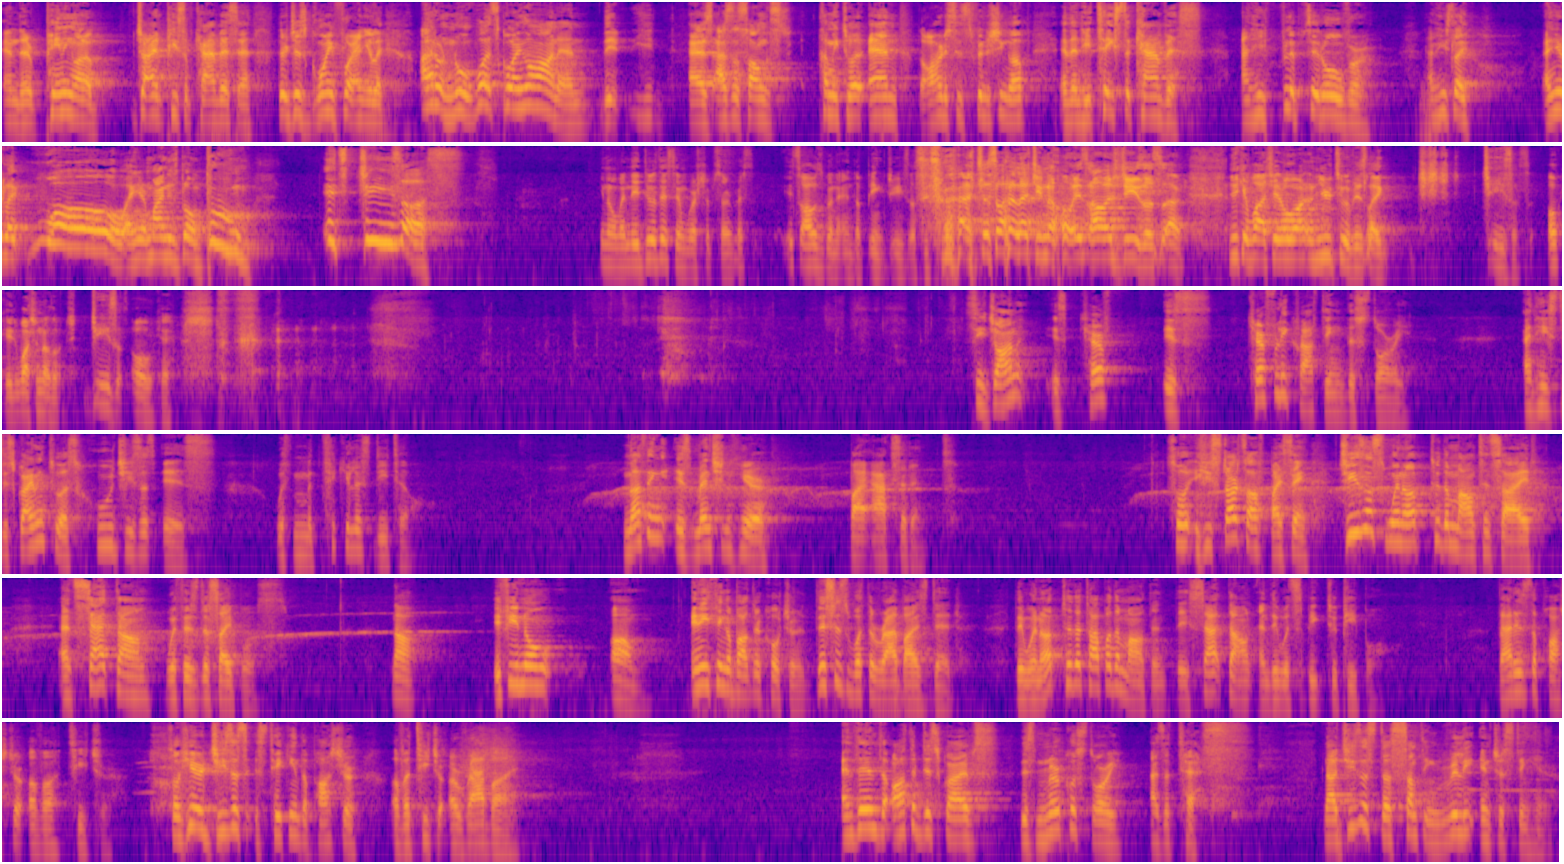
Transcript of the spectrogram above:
and they're painting on a giant piece of canvas and they're just going for it. And you're like, I don't know what's going on. And the, he, as, as the song's coming to an end, the artist is finishing up and then he takes the canvas and he flips it over. And he's like, and you're like, whoa, and your mind is blown, boom, it's Jesus. You know, when they do this in worship service, it's always going to end up being Jesus. I just want to let you know, it's always Jesus. Uh, you can watch it on YouTube, it's like, Jesus. Okay, watch another one. Jesus. Oh, okay. See, John is, caref- is carefully crafting this story and he's describing to us who Jesus is with meticulous detail. Nothing is mentioned here by accident. So he starts off by saying, Jesus went up to the mountainside and sat down with his disciples. Now, if you know um, anything about their culture, this is what the rabbis did. They went up to the top of the mountain, they sat down, and they would speak to people. That is the posture of a teacher. So here, Jesus is taking the posture of a teacher, a rabbi. And then the author describes this miracle story as a test. Now, Jesus does something really interesting here.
